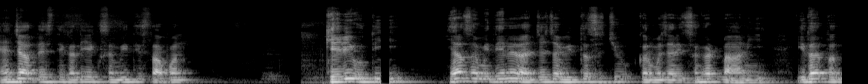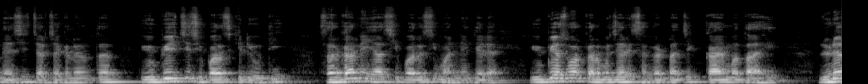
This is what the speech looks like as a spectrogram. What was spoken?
यांच्या अध्यक्षतेखाली एक समिती स्थापन केली होती. ह्या समितीने राज्याच्या वित्त सचिव कर्मचारी संघटना आणि इतर तज्ज्ञांशी चर्चा केल्यानंतर यू पी एसची शिफारस केली होती. सरकारने ह्या शिफारसी मान्य केल्या. यू पी एसवर कर्मचारी संघटनाचे काय मत आहे? जुन्या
